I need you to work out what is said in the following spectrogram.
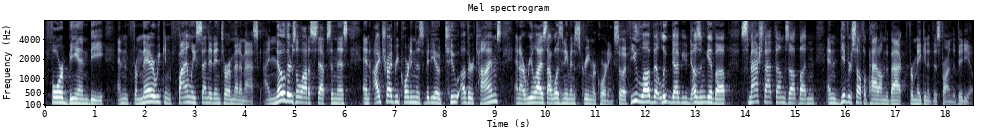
for BNB. And from there, we can finally send it into our MetaMask. I know there's a lot of steps in this, and I tried recording this video two other times, and I realized I wasn't even screen recording. So if you love that Luke W doesn't give up, smash that thumbs up button and give yourself a pat on the back for making it this far in the video.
